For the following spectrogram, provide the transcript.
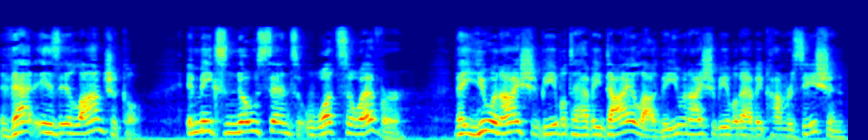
That is illogical. It makes no sense whatsoever that you and I should be able to have a dialogue, that you and I should be able to have a conversation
